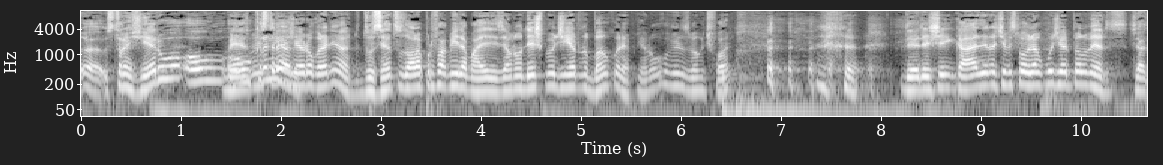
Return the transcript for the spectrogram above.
ah, estrangeiro ou, ou mesmo ucraniano? estrangeiro ou ucraniano. 200 dólares por família, mas eu não deixo meu dinheiro no banco, né? Porque eu não vou vir nos bancos de fora. Eu deixei em casa e não tive esse problema com o dinheiro, pelo menos. Já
